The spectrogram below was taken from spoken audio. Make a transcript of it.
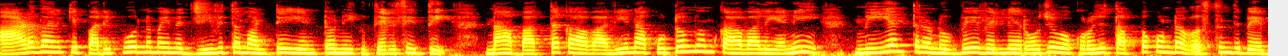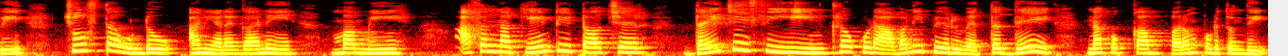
ఆడదానికి పరిపూర్ణమైన జీవితం అంటే ఏంటో నీకు తెలిసిద్ది. నా భర్త కావాలి నా కుటుంబం కావాలి అని నియంత్రణ నువ్వే వెళ్ళే రోజు ఒకరోజు తప్పకుండా వస్తుంది బేబీ. చూస్తూ ఉండు అని అనగానే మమ్మీ అసలు నాకేంటి టార్చర్? దయచేసి ఈ ఇంట్లో కూడా అవని పేరు వెత్తద్దే. నాకు కంపరం పుడుతుంది.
